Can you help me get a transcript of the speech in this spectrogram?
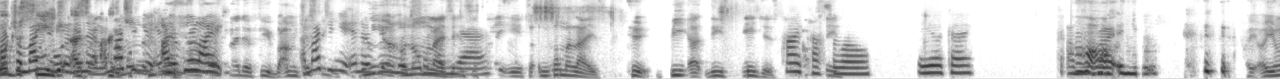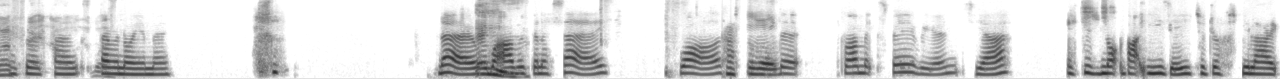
Like, just seeing it you're as, in a- as imagine you're in I a feel like side of you, but I'm just Imagine you're in a room with normalize someone, it in yeah. society to normalize to be at these stages. Hi, I'm Casserole. Are you okay? I'm Aw. right in you. Are, are you on I'm good, thanks. What- They're annoying me. no, what I was gonna say was Casserole. that from experience, yeah, it is not that easy to just be like,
